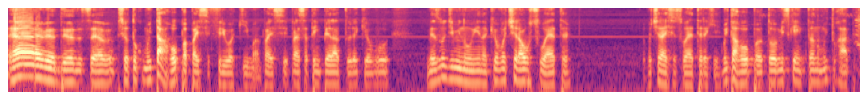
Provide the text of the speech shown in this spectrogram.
Ai, meu Deus do céu. Acho que eu tô com muita roupa pra esse frio aqui, mano. Pra, esse, pra essa temperatura aqui. Eu vou. Mesmo diminuindo aqui, eu vou tirar o suéter. Eu vou tirar esse suéter aqui. Muita roupa, eu tô me esquentando muito rápido.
